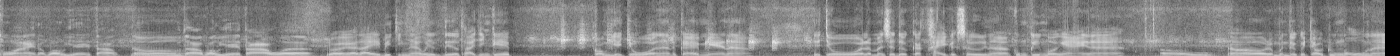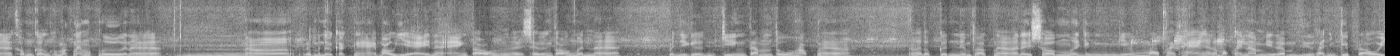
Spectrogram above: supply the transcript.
Có ai đâu bảo vệ tao. Đó. ừ, tao bảo vệ tao á. Rồi ở đây biết chừng nào mới được đi đầu thai chuyển kiếp. Còn về chùa nè tôi kể em nghe nè. Về chùa á là mình sẽ được các thầy các sư nè cúng kiến mỗi ngày nè. Ồ. Đó rồi mình được cái chỗ trú ngụ nè không cần phải mắc nắng mắc mưa nè. Ừ. đó rồi mình được các ngài bảo vệ nè an toàn sự an toàn của mình nè. Mình chỉ cần chuyên tâm tu học nè đó, đọc kinh niệm phật nè để sớm chừng nhiều một hai tháng hay là một hai năm gì đó mình đi đầu thai chuyển kiếp rồi.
